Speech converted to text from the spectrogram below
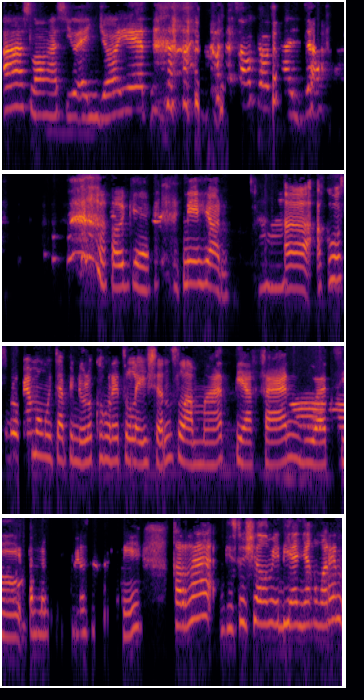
As long as you enjoy it, oke-oke aja. Oke, nih Hyun, Mhm. eh, aku sebelumnya mau ngucapin dulu congratulations, selamat ya kan buat si temen yang satu ini. Karena di sosial medianya kemarin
